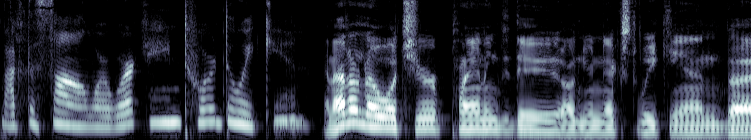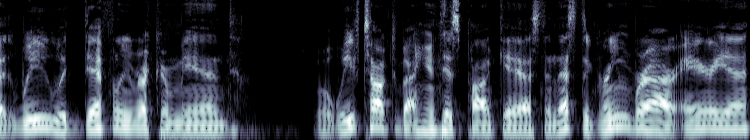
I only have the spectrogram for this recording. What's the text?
Like the song, we're working toward the weekend. And I don't know what you're planning to do on your next weekend, but we would definitely recommend what we've talked about here in this podcast, and that's the Greenbrier area.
